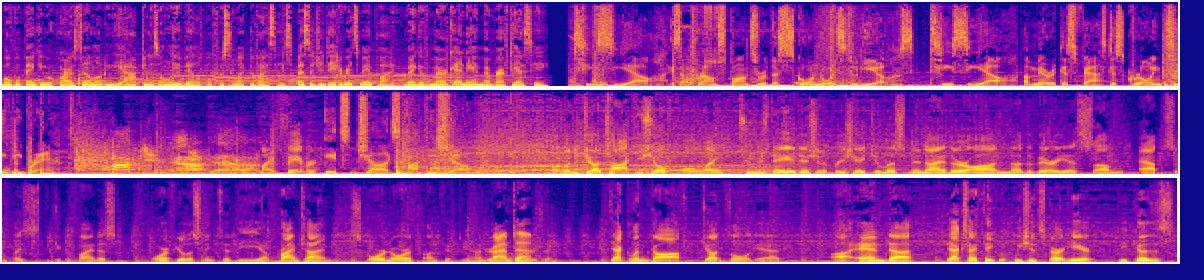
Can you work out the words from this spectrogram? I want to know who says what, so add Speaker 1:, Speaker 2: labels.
Speaker 1: Mobile banking requires downloading the app and is only available for select devices. Message and data rates may apply. Bank of America and a member FDIC.
Speaker 2: TCL is a proud sponsor of the Score North Studios. TCL, America's fastest growing TV brand.
Speaker 3: Hockey, yeah, yeah.
Speaker 4: My favorite.
Speaker 2: It's Judd's Hockey Show.
Speaker 4: Welcome to Judd's Hockey Show, full length Tuesday edition. Appreciate you listening either on uh, the various um, apps and places that you can find us, or if you're listening to the uh, primetime Score North on 1500
Speaker 5: Primetime.
Speaker 4: version. Declan Goff, Judd Zulgad. Uh, and uh, Dex, I think we should start here because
